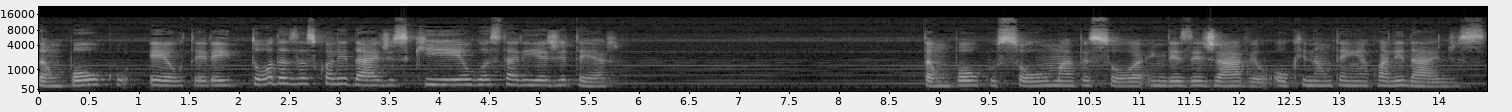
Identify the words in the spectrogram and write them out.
tampouco eu terei todas as qualidades que eu gostaria de ter. Tampouco sou uma pessoa indesejável ou que não tenha qualidades.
